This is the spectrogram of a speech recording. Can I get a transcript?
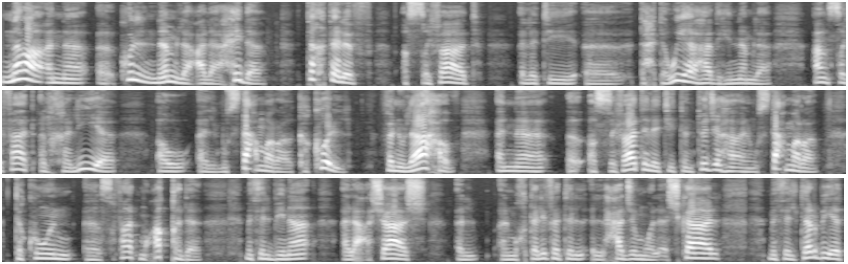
نرى أن كل نملة على حدة تختلف الصفات التي تحتويها هذه النملة عن صفات الخلية أو المستعمرة ككل فنلاحظ أن الصفات التي تنتجها المستعمرة تكون صفات معقدة مثل بناء الأعشاش المختلفة الحجم والأشكال مثل تربية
